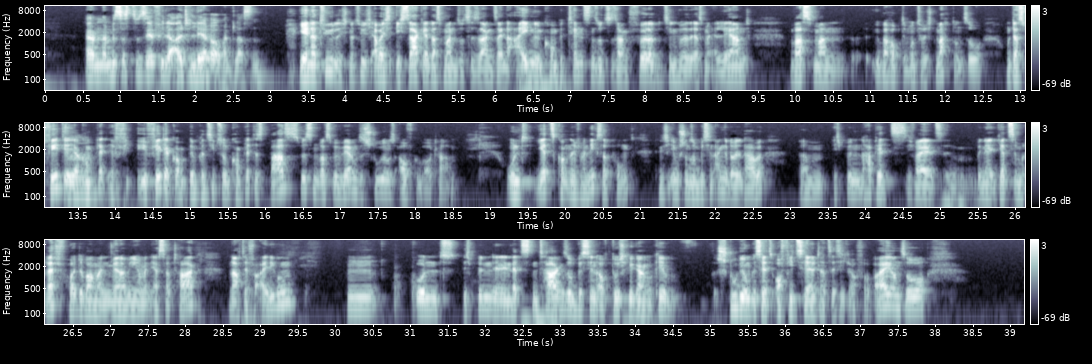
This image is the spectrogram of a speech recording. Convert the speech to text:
ähm, dann müsstest du sehr viele alte Lehrer auch entlassen. Ja, natürlich, natürlich. Aber ich, ich sage ja, dass man sozusagen seine eigenen Kompetenzen sozusagen fördert, beziehungsweise erstmal erlernt, was man überhaupt im Unterricht macht und so. Und das fehlt ihr ja Mhm. komplett. Ihr, ihr fehlt ja im Prinzip so ein komplettes Basiswissen, was wir während des Studiums aufgebaut haben. Und jetzt kommt nämlich mein nächster Punkt, den ich eben schon so ein bisschen angedeutet habe. Ähm, ich bin, habe jetzt, ich war ja jetzt, im, bin ja jetzt im Ref. Heute war mein mehr oder weniger mein erster Tag nach der Vereidigung. Und ich bin in den letzten Tagen so ein bisschen auch durchgegangen, okay, das Studium ist jetzt offiziell tatsächlich auch vorbei und so.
